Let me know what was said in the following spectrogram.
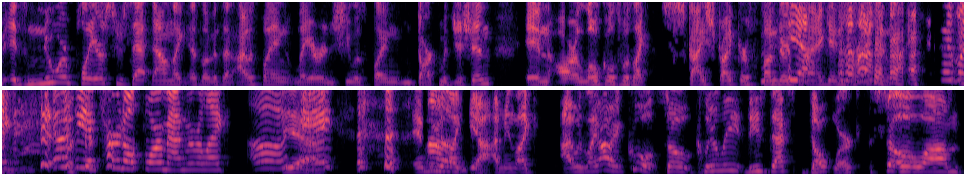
it's newer players who sat down like as Logan said I was playing Lair and she was playing Dark Magician and our locals was like Sky Striker Thunder Yeah. Dragon Dragon It was like it was the eternal format. And we were like, oh Yeah. okay. and we were Um, like yeah I mean like I was like all right cool. So clearly these decks don't work. So um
